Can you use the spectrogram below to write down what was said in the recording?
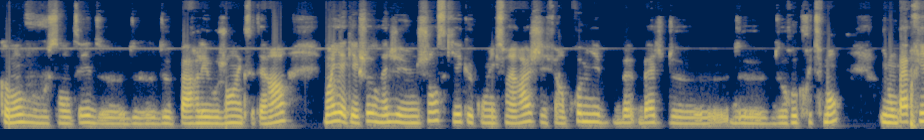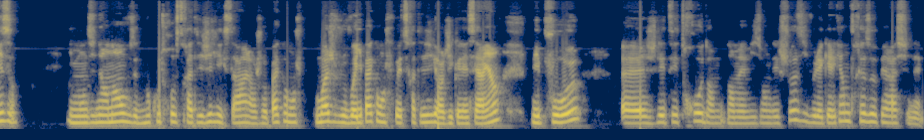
comment vous vous sentez de, de, de parler aux gens, etc. Moi, il y a quelque chose. En fait, j'ai eu une chance qui est que Conviction RH, j'ai fait un premier batch de, de, de recrutement. Ils m'ont pas prise ils m'ont dit non, non, vous êtes beaucoup trop stratégique, etc. Alors je vois pas comment, moi je ne voyais pas comment je pouvais être stratégique, alors j'y connaissais rien. Mais pour eux, euh, je l'étais trop dans, dans, ma vision des choses. Ils voulaient quelqu'un de très opérationnel.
